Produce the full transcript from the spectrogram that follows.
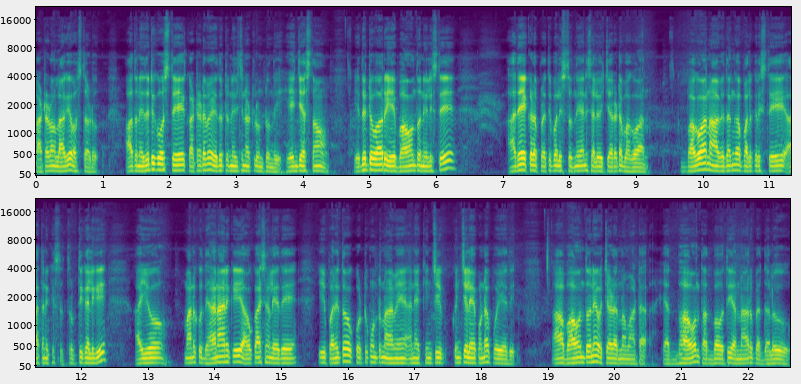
కట్టడం లాగే వస్తాడు. అతను ఎదుటికి వస్తే కట్టడమే ఎదుట నిలిచినట్లు ఉంటుంది. ఏం చేస్తాం? ఎదుటివారు ఏ భావంతో నిలిస్తే అదే ఇక్కడ ప్రతిఫలిస్తుంది అని సెలవిచ్చారట భగవాన్. భగవాన్ ఆ విధంగా పలకరిస్తే అతనికి తృప్తి కలిగి అయ్యో మనకు ధ్యానానికి అవకాశం లేదే. ఈ పనితో కొట్టుకుంటున్నామే అనే కించి కించి లేకుండా పోయేది. ఆ భావంతోనే వచ్చాడన్నమాట. యద్భావం తద్భవతి అన్నారు పెద్దలు.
